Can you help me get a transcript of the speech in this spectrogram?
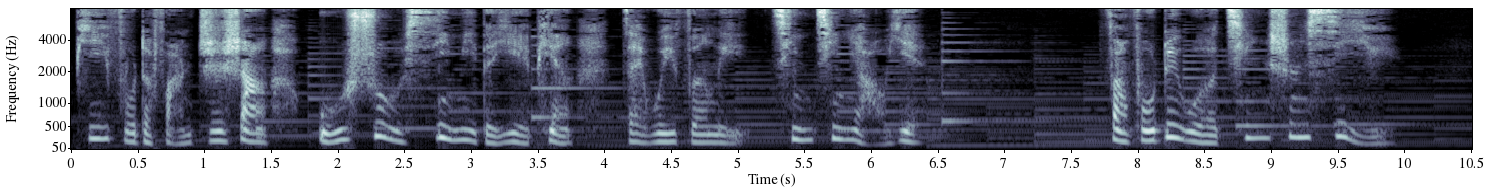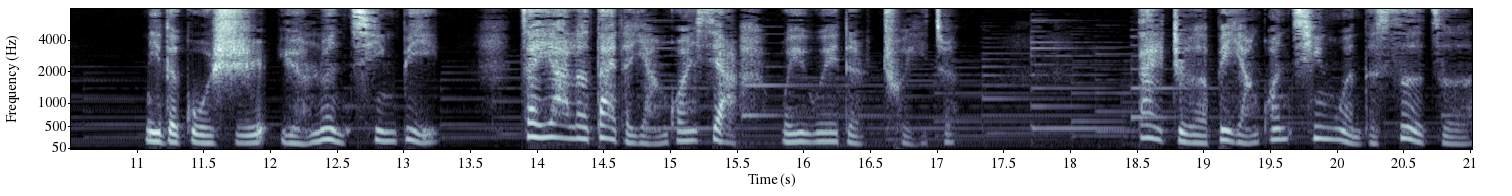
披拂的纺织上无数细密的叶片，在微风里轻轻摇曳，仿佛对我轻声细语。你的果实圆润青碧。在亚热带的阳光下，微微的垂着，带着被阳光亲吻的色泽。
